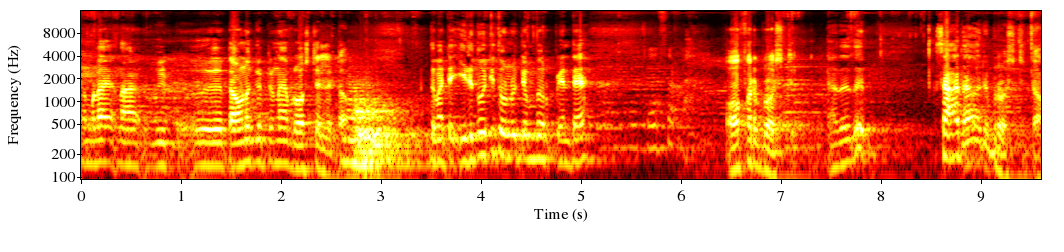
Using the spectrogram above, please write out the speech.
നമ്മുടെ ടൗണിൽ കിട്ടുന്ന ബ്രോസ്റ്റ് അല്ല കേട്ടോ ഇത് മറ്റേ ഇരുന്നൂറ്റി തൊണ്ണൂറ്റി ഒമ്പത് റുപ്യന്റെ ഓഫർ ബ്രോസ്റ്റ്. അതായത് സാധാ ഒരു ബ്രോസ്റ്റ് കേട്ടോ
